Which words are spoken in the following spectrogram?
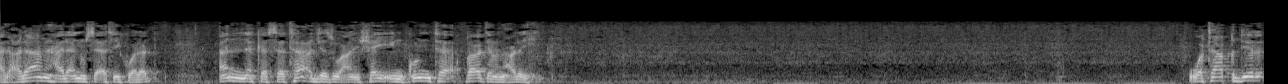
العلامة على أنه سيأتيك ولد أنك ستعجز عن شيء كنت قادرا عليه. وتقدر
